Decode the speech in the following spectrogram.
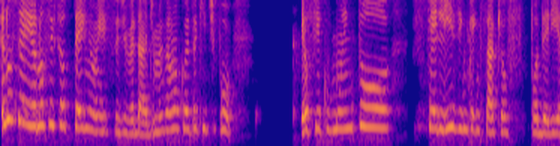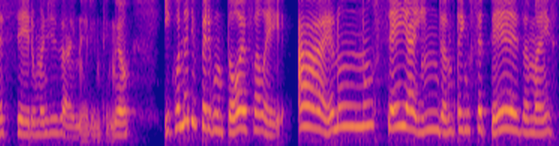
eu não sei, eu não sei se eu tenho isso de verdade, mas é uma coisa que tipo eu fico muito feliz em pensar que eu poderia ser uma designer, entendeu? E quando ele perguntou, eu falei: Ah, eu não, não sei ainda, não tenho certeza, mas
